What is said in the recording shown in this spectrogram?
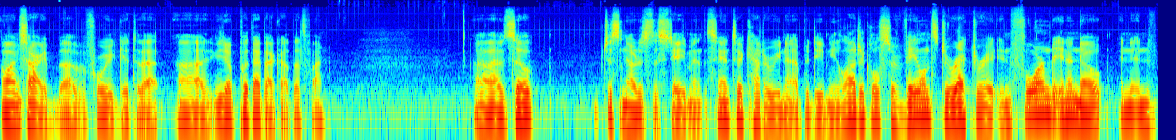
Oh, I'm sorry. Uh, before we get to that, uh, you know, put that back up. That's fine. Uh, so, just notice the statement. Santa Catarina Epidemiological Surveillance Directorate informed in a note an in-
